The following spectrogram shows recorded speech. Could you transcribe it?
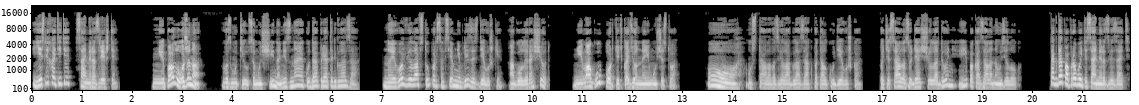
«Если хотите, сами разрежьте». «Не положено!» – возмутился мужчина, не зная, куда прятать глаза. Но его ввела в ступор совсем не близость девушки, а голый расчет. «Не могу портить казенное имущество». «О!» – устало возвела глаза к потолку девушка, почесала зудящую ладонь и показала на узелок. «Тогда попробуйте сами развязать».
